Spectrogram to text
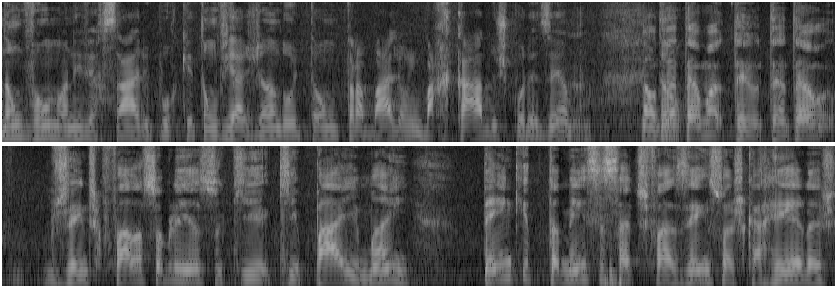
não vão no aniversário porque estão viajando ou então trabalham embarcados, por exemplo. Não, então, tem, até uma, tem, tem até gente que fala sobre isso, que, que pai e mãe tem que também se satisfazer em suas carreiras,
